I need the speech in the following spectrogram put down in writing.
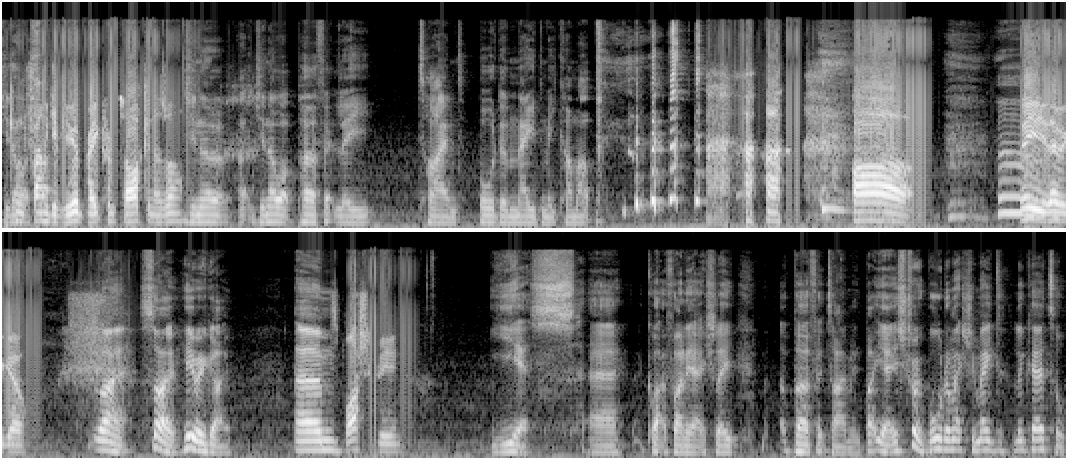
you know Can finally give you a break from talking as well. Do you know? Uh, do you know what? Perfectly timed. Boredom made me come up. Oh, hey, there we go. Right. So here we go. Um, Splash screen. Yes, uh, quite funny actually. Perfect timing. But yeah, it's true. Boredom actually made Luke Airtool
